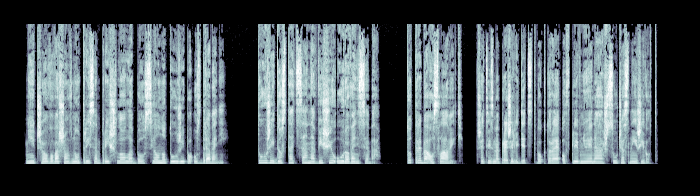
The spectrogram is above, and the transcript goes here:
Niečo vo vašom vnútri sem prišlo, lebo silno túži po uzdravení. Túži dostať sa na vyššiu úroveň seba. To treba osláviť. Všetci sme prežili detstvo, ktoré ovplyvňuje náš súčasný život.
